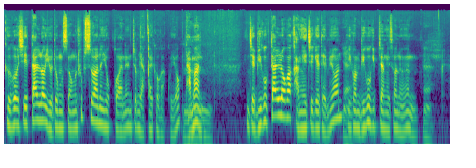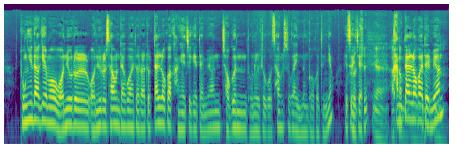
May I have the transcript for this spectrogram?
그것이 달러 유동성을 흡수하는 효과는 좀 약할 것 같고요. 다만 음. 이제 미국 달러가 강해지게 되면 예. 이건 미국 입장에서는 예. 동일하게 뭐 원유를 원유를 사온다고 하더라도 달러가 강해지게 되면 적은 돈을 두고 사올 수가 있는 거거든요. 그래서 그렇지? 이제 예. 강달러가 되면 어.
